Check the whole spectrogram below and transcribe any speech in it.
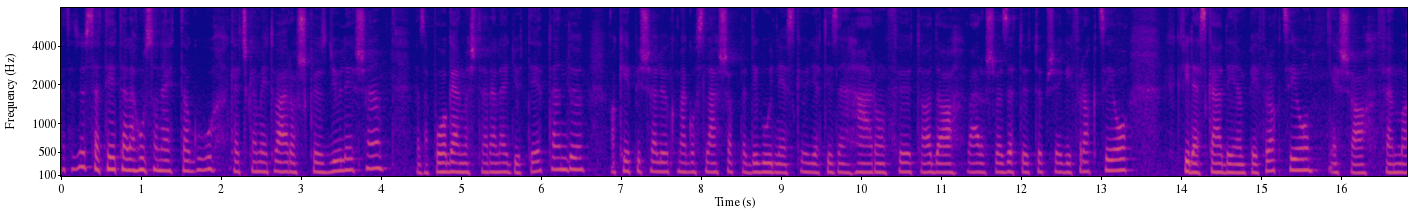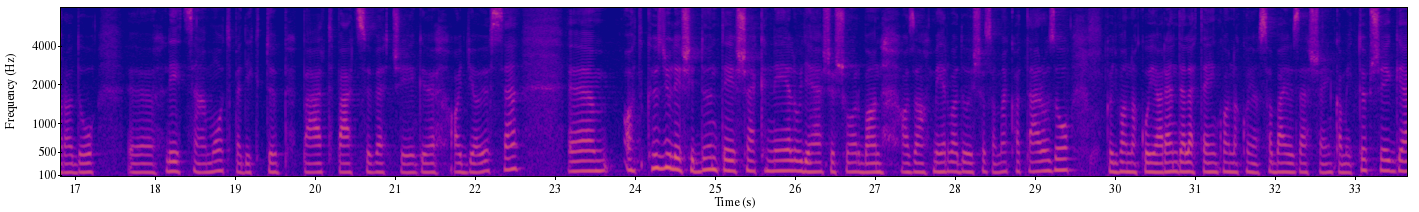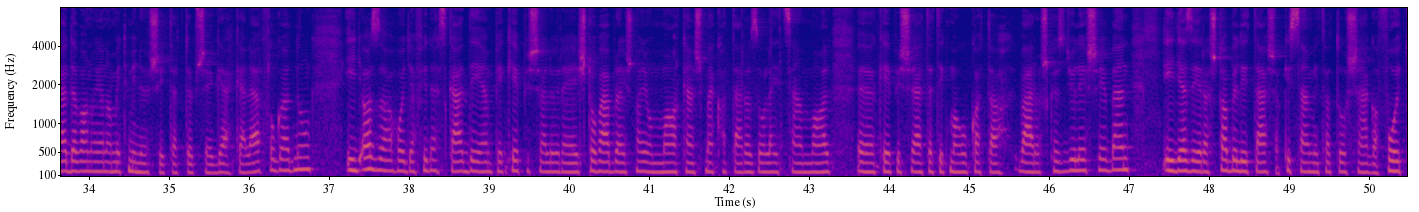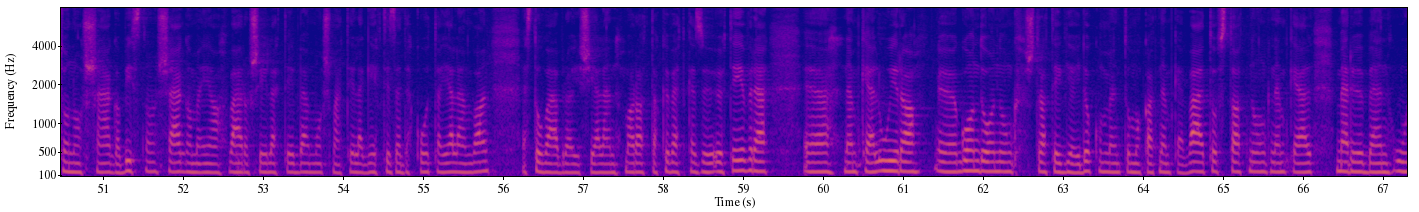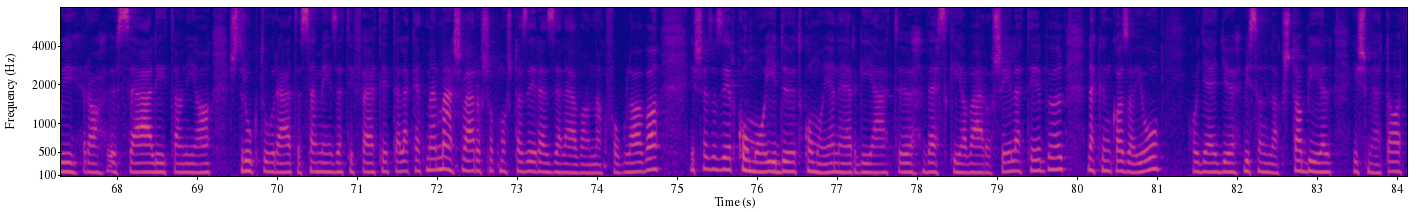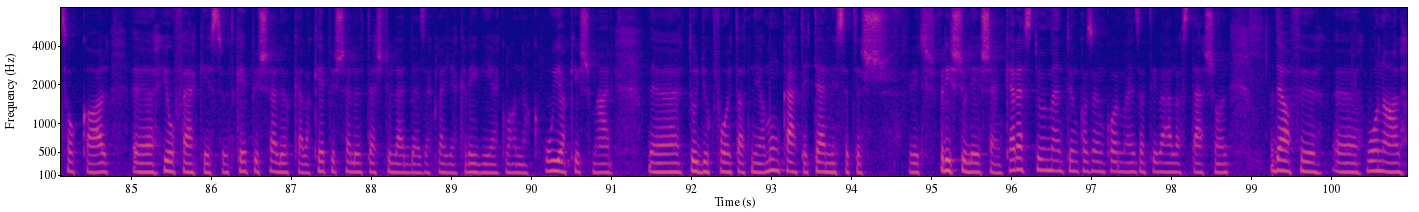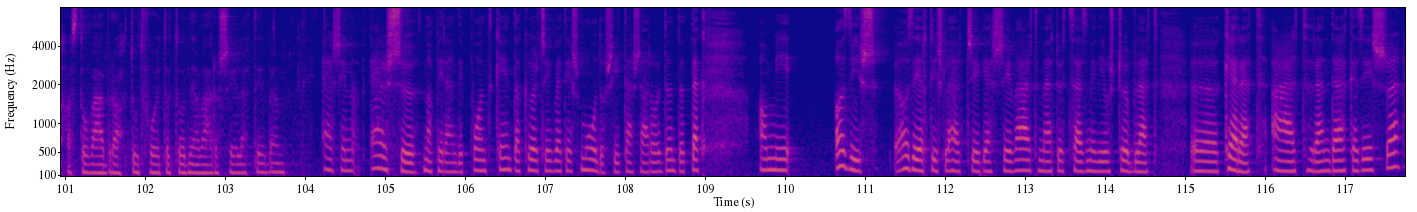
Hát az összetétele 21 tagú Kecskemét város közgyűlése, ez a polgármesterrel együtt értendő, a képviselők megoszlása pedig úgy néz ki, hogy a 13 főt ad a városvezető többségi frakció, Fidesz-KDNP frakció, és a fennmaradó létszámot pedig több párt, pártszövetség adja össze. A közgyűlési döntéseknél ugye elsősorban az a mérvadó és az a meghatározó, hogy vannak olyan rendeleteink, vannak olyan szabályozásaink, amit többséggel, de van olyan, amit minősített többséggel kell elfogadnunk. Így azzal, hogy a Fidesz-KDNP képviselőre és továbbra is nagyon markáns, meghatározó létszámmal képviseltetik magukat a város közgyűlésében, így ezért a stabilitás, a kiszámíthatóság, a folytonosság, a biztonság, amely a város életében most már tényleg évtizedek óta jelen van, ez továbbra is jelen maradt a következő öt évre. Nem kell újra gondolnunk stratégiai dokumentumokat, nem kell változtatnunk, nem kell merőben újra összeállítani a struktúrát, a személyzeti feltételeket, mert más városok most azért ezzel el vannak foglalva, és ez azért komoly időt, komoly energiát vesz ki a város életéből. Nekünk az a jó, hogy egy viszonylag stabil, ismert arcokkal, jó felkészült képviselőkkel a képviselőtestületbe, ezek legyek régiek, vannak újak is már, tudjuk folytatni a munkát, egy természetes frissülésen keresztül mentünk az önkormányzati választáson, de a fő vonal az továbbra tud folytatódni a város életében. Első, első napirendi pontként a költségvetés módosításáról döntöttek, ami az is, azért is lehetségessé vált, mert 500 milliós többlet keret állt rendelkezésre,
